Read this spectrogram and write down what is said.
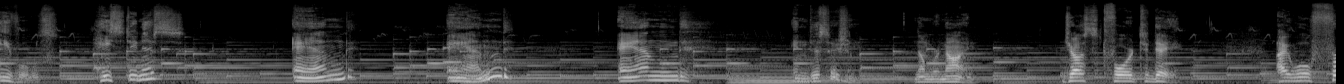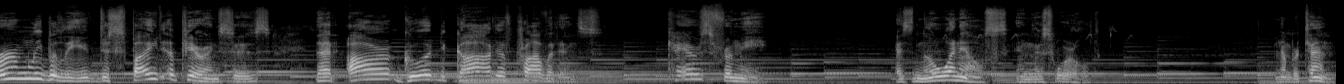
evils hastiness and, and, and indecision. Number nine, just for today. I will firmly believe, despite appearances, that our good God of providence cares for me as no one else in this world. Number 10,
